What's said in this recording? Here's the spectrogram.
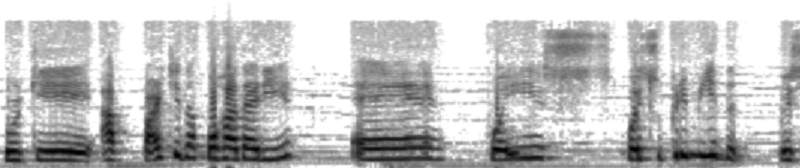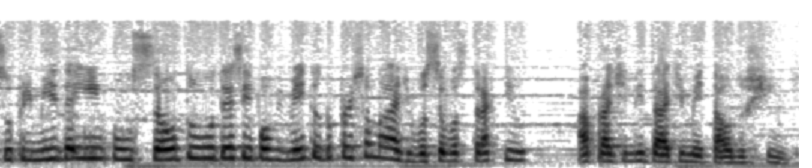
Porque a parte da porradaria é, foi, foi suprimida. Foi suprimida em função do desenvolvimento do personagem. Você mostrar que a fragilidade mental do Shinji.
